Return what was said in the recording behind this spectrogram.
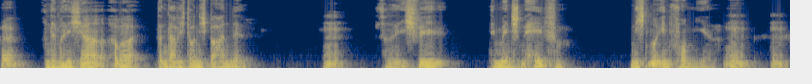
Und dann meine ich, ja, aber dann darf ich doch nicht behandeln. Hm. Sondern ich will den Menschen helfen. Nicht nur informieren. Hm. Hm.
